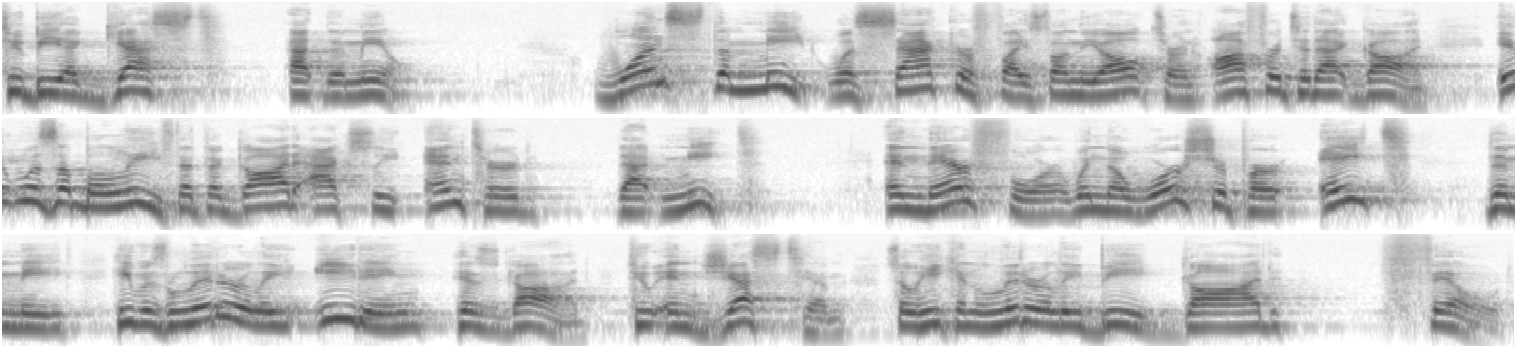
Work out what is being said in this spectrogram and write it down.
to be a guest at the meal. Once the meat was sacrificed on the altar and offered to that God, it was a belief that the God actually entered that meat. And therefore, when the worshiper ate the meat, he was literally eating his God to ingest him so he can literally be God filled.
